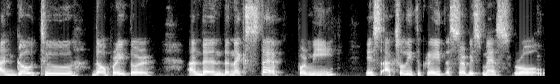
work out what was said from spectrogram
and go to the operator. And then the next step for me is actually to create a service mesh role.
